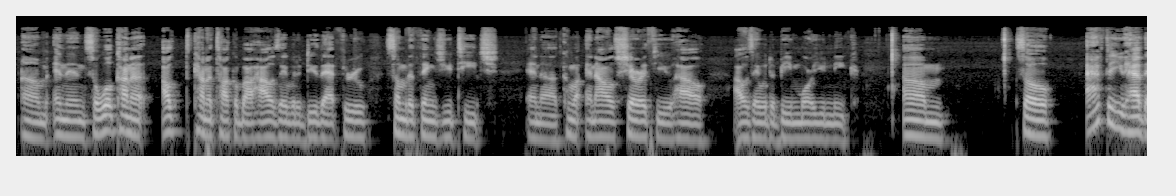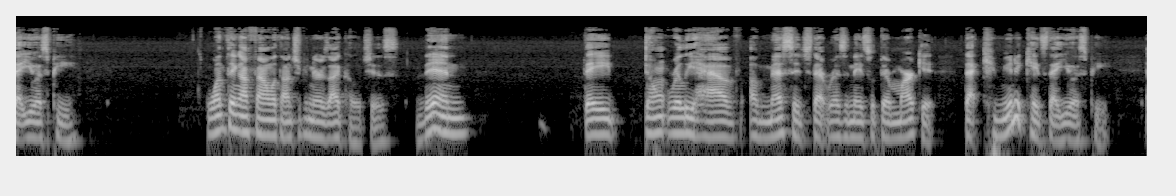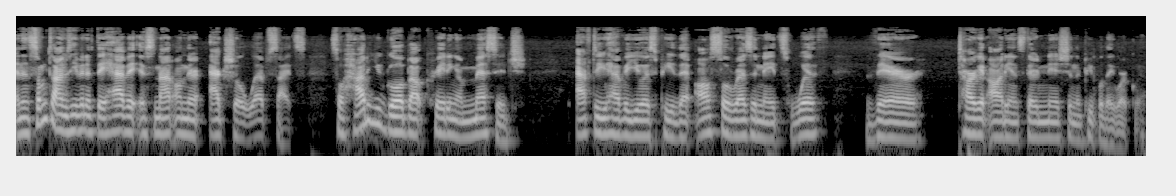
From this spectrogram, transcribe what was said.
Um, and then, so we'll kind of, I'll kind of talk about how I was able to do that through some of the things you teach, and uh, come and I'll share with you how I was able to be more unique. Um, so after you have that USP, one thing I found with entrepreneurs I coach is then they don't really have a message that resonates with their market that communicates that USP. And then sometimes, even if they have it, it's not on their actual websites. So, how do you go about creating a message after you have a USP that also resonates with their target audience, their niche, and the people they work with?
